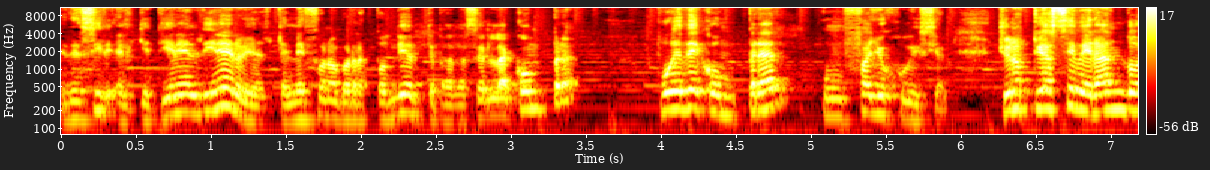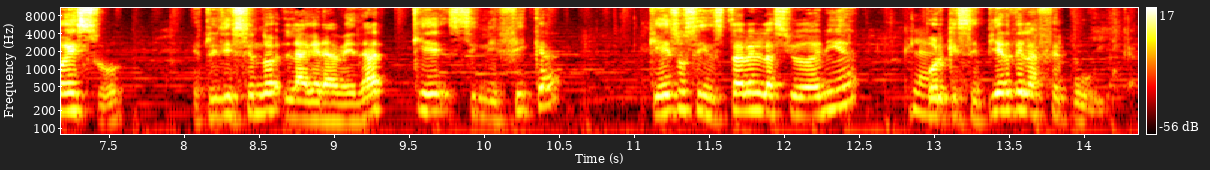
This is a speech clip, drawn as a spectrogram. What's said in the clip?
Es decir, el que tiene el dinero y el teléfono correspondiente para hacer la compra puede comprar un fallo judicial. Yo no estoy aseverando eso, estoy diciendo la gravedad que significa que eso se instale en la ciudadanía Claro. porque se pierde la fe pública.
